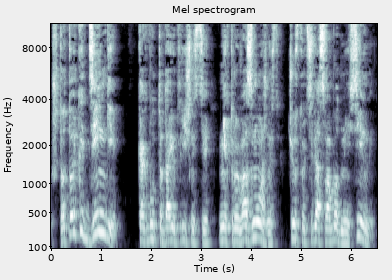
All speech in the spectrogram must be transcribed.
что только деньги как будто дают личности некоторую возможность чувствовать себя свободной и сильной.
